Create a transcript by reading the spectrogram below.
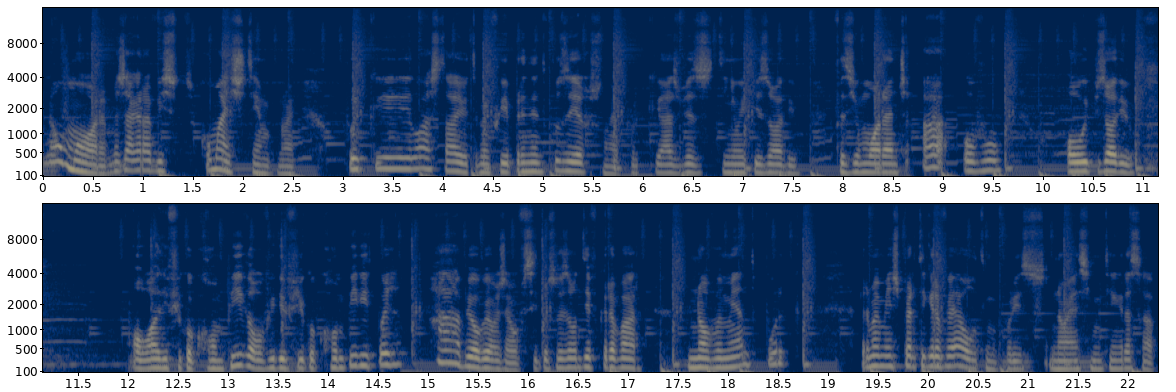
não uma hora, mas já gravo isto com mais tempo, não é? Porque lá está, eu também fui aprendendo com os erros, não é? Porque às vezes tinha um episódio, fazia uma hora antes, ah, houve ou o episódio ou o áudio ficou corrompido, ou o vídeo ficou corrompido e depois, ah, bel, bel, já houve situações onde tive que gravar novamente porque era mesmo esperto e gravei a última, por isso não é assim muito engraçado.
